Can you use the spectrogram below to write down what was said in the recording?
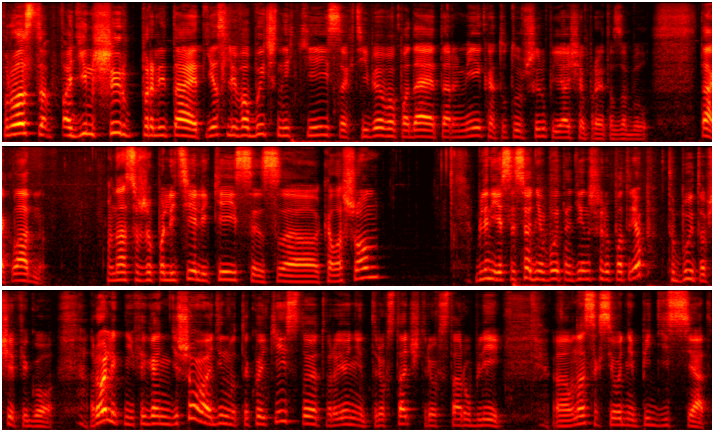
Просто один ширп пролетает. Если в обычных кейсах тебе выпадает армейка, то тут ширп, я вообще про это забыл. Так, ладно. У нас уже полетели кейсы с э, калашом. Блин, если сегодня будет один ширпотреб, то будет вообще фигово. Ролик нифига не дешевый, один вот такой кейс стоит в районе 300-400 рублей. Uh, у нас их сегодня 50.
